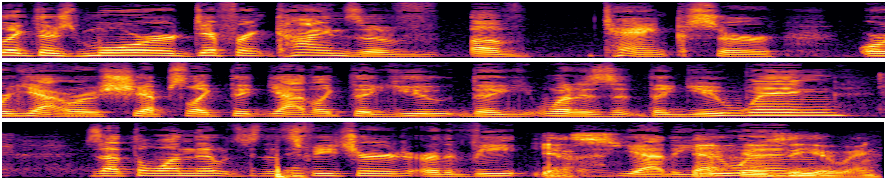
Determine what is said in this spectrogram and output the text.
like there's more different kinds of of tanks or or yeah or ships like the yeah like the u the what is it the u wing is that the one that was that's featured or the v Yes. yeah the Yeah, u it was wing the U-wing.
